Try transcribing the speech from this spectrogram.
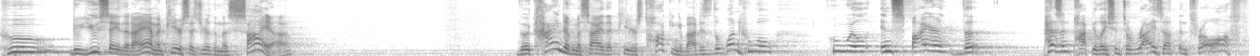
Who do you say that I am? And Peter says, You're the Messiah the kind of Messiah that Peter's talking about is the one who will, who will inspire the peasant population to rise up and throw off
